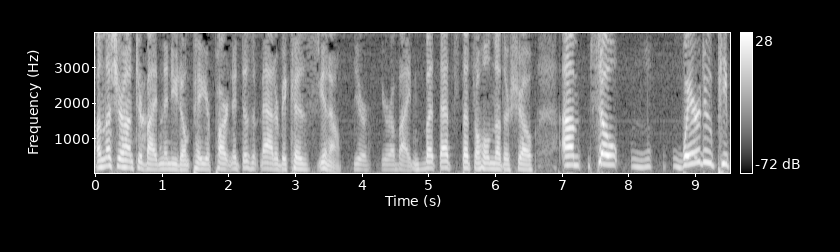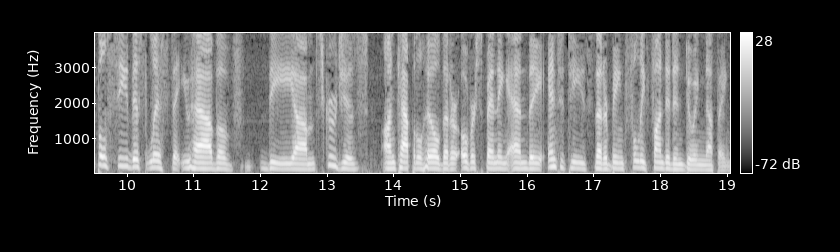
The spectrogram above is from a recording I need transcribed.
unless you're Hunter Biden, then you don't pay your part, and it doesn't matter because you know you're you're a Biden. But that's that's a whole nother show. Um, so, where do people see this list that you have of the um, Scrooges on Capitol Hill that are overspending and the entities that are being fully funded and doing nothing?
